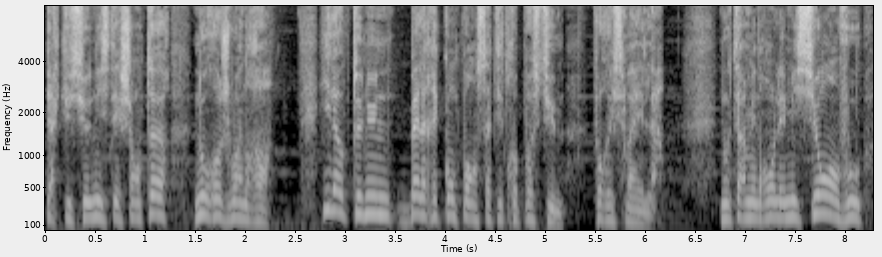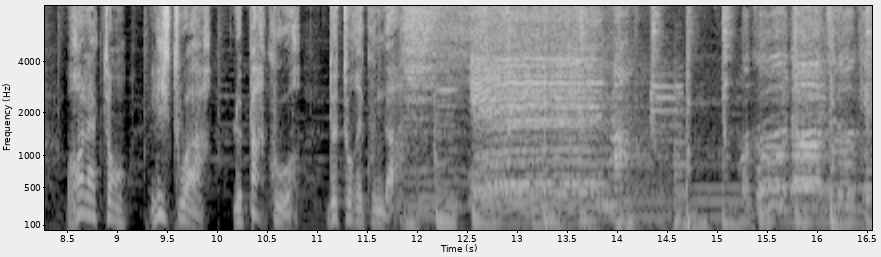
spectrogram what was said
percussionniste et chanteur, nous rejoindra. Il a obtenu une belle récompense à titre posthume pour Ismaïla. Nous terminerons l'émission en vous relatant l'histoire, le parcours de Touré Kunda. Makudo Tuki.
